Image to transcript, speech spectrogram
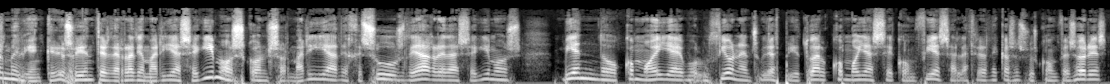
Pues muy bien, queridos oyentes de Radio María, seguimos con Sor María de Jesús de Ágreda, seguimos viendo cómo ella evoluciona en su vida espiritual, cómo ella se confiesa le hace de caso a sus confesores,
